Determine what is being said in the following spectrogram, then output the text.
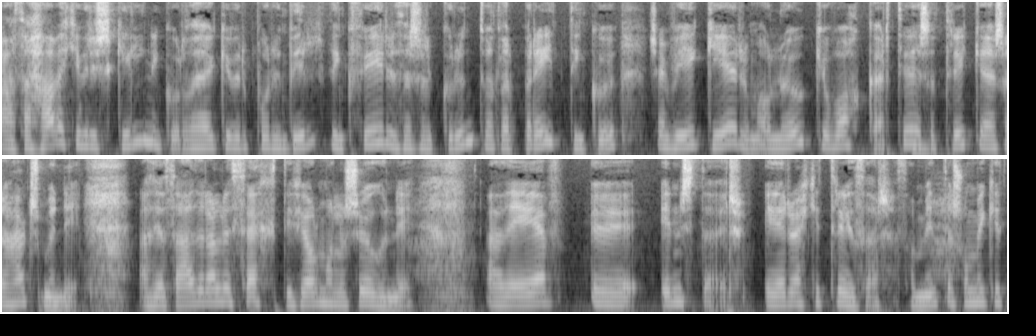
að það hafi ekki verið skilningur og það hafi ekki verið borin virðing fyrir þessar grundvallar breytingu sem við gerum á lögjöf okkar til þess að tryggja þessa hagsmunni af því að það er alveg þekkt í fjármála sögunni að ef uh, innstæður eru ekki treyðar þá mynda svo mikill,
